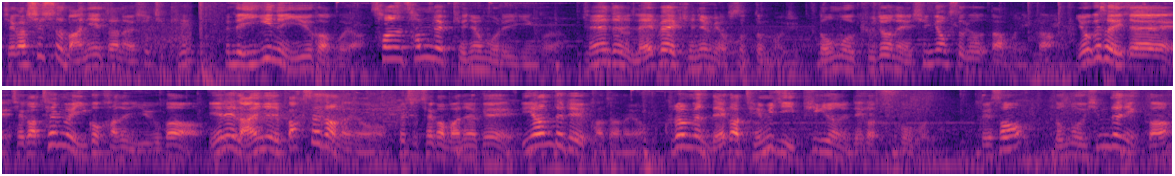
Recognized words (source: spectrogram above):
제가 실수 많이 했잖아요 솔직히. 근데 이기는 이유가 뭐야 선 3렙 개념으로 이긴 거야 쟤네들은 레벨 개념이 없었던 거지. 너무 교전에 신경 쓰다 보니까. 여기서 이제 제가 템을 이거 가는 이유가 얘네 라인전이 빡세잖아요. 그래서 제가 만약에 리안드리를 가잖아요. 그러면 내가 데미지 입히기 전에 내가 죽어버려. 그래서 너무 힘드니까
